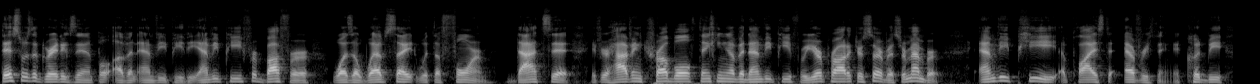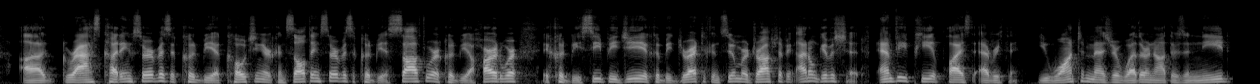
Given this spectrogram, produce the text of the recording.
this was a great example of an MVP. The MVP for Buffer was a website with a form. That's it. If you're having trouble thinking of an MVP for your product or service, remember, MVP applies to everything. It could be a grass cutting service, it could be a coaching or consulting service, it could be a software, it could be a hardware, it could be CPG, it could be direct to consumer, dropshipping. I don't give a shit. MVP applies to everything. You want to measure whether or not there's a need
